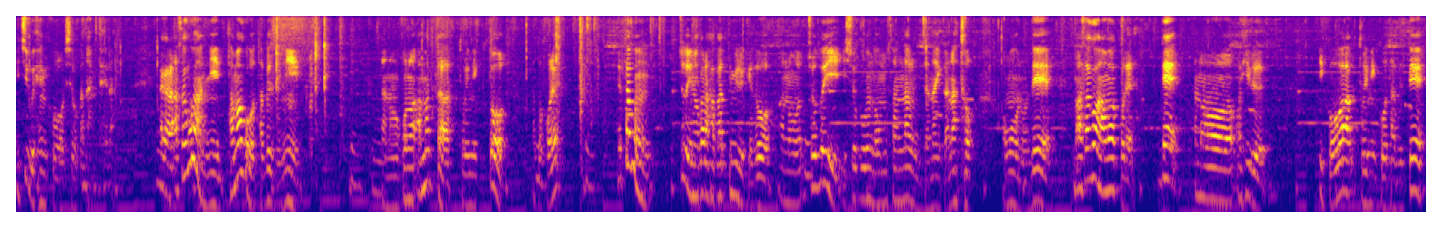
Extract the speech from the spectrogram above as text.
一部変更しようかなみたいな。だから朝ごはんに卵を食べずにあのこの余った鶏肉とあとこれ。で多分ちょっと今から測ってみるけどあのちょうどいい1食分の重さになるんじゃないかなと思うので、まあ、朝ごはんはこれ。であのお昼以降は鶏肉を食べて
